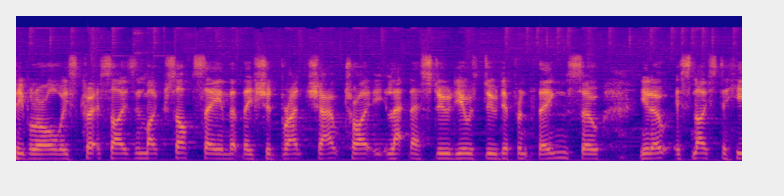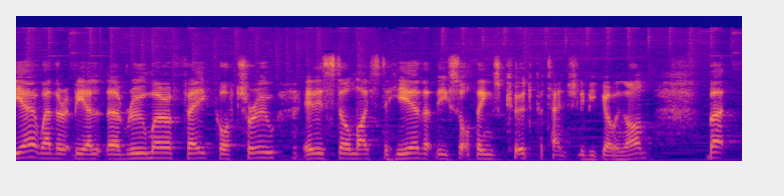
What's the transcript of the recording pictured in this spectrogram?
people are always criticizing Microsoft, saying that they should branch out, try let their studios do different things. So, you know, it's nice to hear whether it be a, a rumor, a fake, or true. It is still nice to hear that these sort of things could potentially be going on. But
